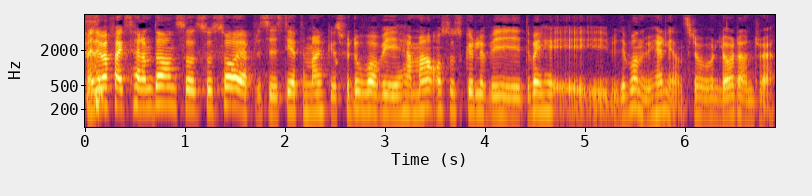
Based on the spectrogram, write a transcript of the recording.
Men det var faktiskt häromdagen så, så sa jag precis det till Marcus för då var vi hemma och så skulle vi, det var, det var nu i helgen så det var väl lördagen tror jag.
